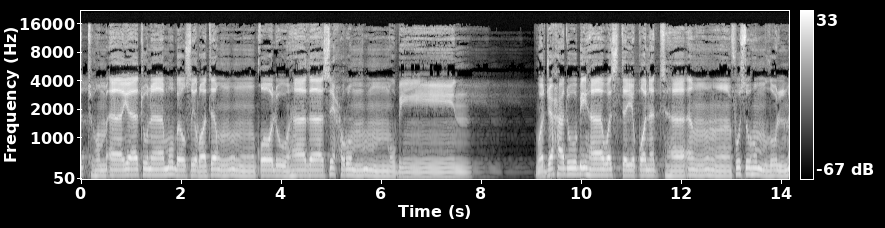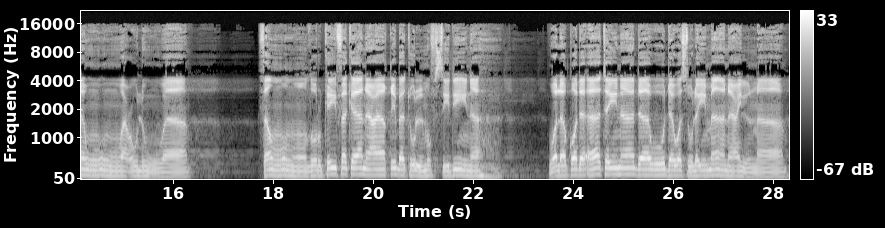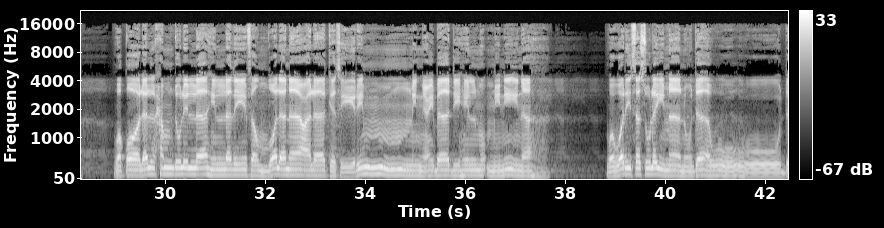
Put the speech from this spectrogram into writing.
جاءتهم اياتنا مبصره قالوا هذا سحر مبين وجحدوا بها واستيقنتها انفسهم ظلما وعلوا فانظر كيف كان عاقبه المفسدين ولقد آتينا داود وسليمان علما وقال الحمد لله الذي فضلنا على كثير من عباده المؤمنين. وورث سليمان داود.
